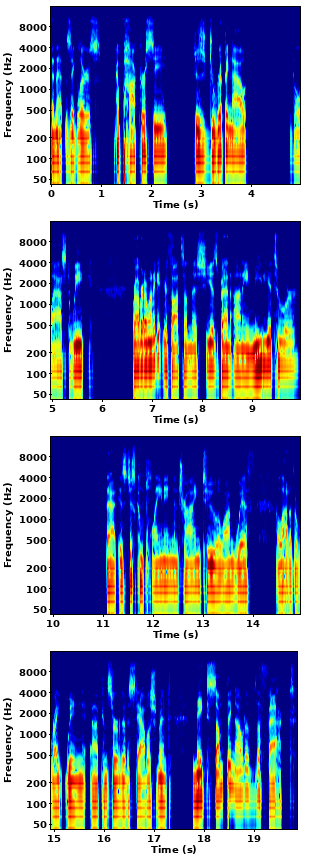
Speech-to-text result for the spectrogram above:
Annette Ziegler's hypocrisy just dripping out the last week. Robert, I want to get your thoughts on this. She has been on a media tour that is just complaining and trying to, along with a lot of the right wing uh, conservative establishment, make something out of the fact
